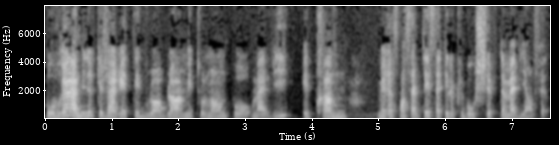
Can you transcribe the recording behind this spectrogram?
pour vrai, la minute que j'ai arrêté de vouloir blâmer tout le monde pour ma vie et de prendre mes responsabilités, ça a été le plus beau shift de ma vie, en fait.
